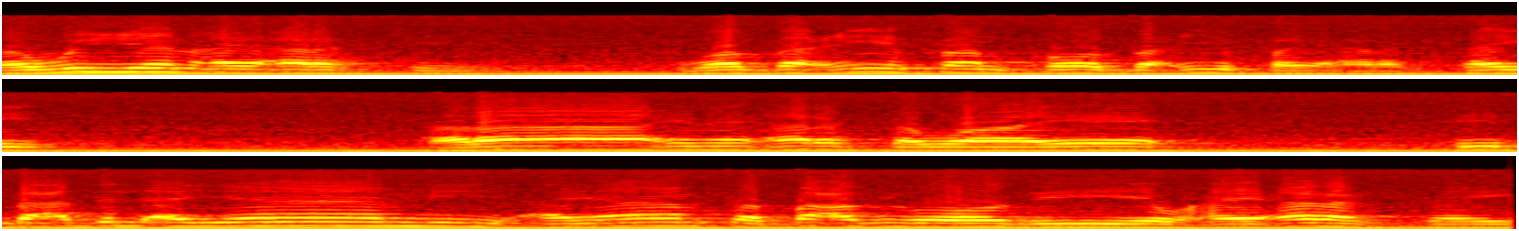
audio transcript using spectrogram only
Qawiyan ay aragtay wa daciifan koo daciif ay aragtay. Taraa inay aragta waaye fii bacdi alayaami ayaamta bacdigoodii waxay aragtay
